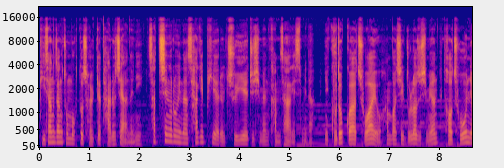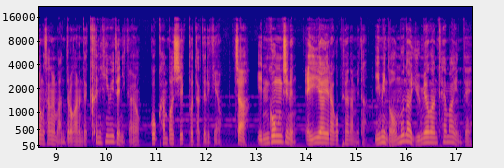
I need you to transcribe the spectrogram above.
비상장 종목도 절대 다루지 않으니 사칭으로 인한 사기 피해를 주의해 주시면 감사하겠습니다. 구독과 좋아요 한 번씩 눌러주시면 더 좋은 영상을 만들어가는데 큰 힘이 되니까요. 꼭 한 번씩 부탁드릴게요. 자, 인공지능 AI라고 표현합니다. 이미 너무나 유명한 테마인데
